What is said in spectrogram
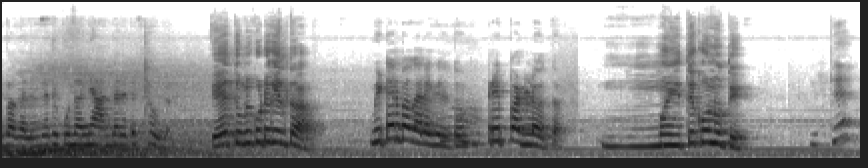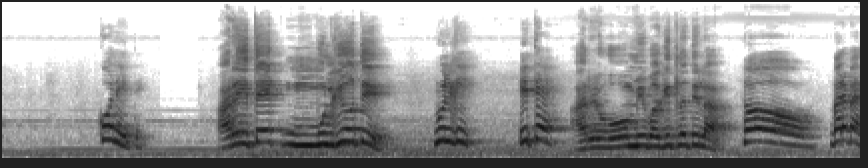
मीटर बघायला. म्हणजे ते कुणाला अंधारातच ठेवलं. ए तुम्ही कुठे गेलता? मीटर बघायला गेलतो. ट्रिप पडलं होतं. मग इथे कोण होते? इथे? कोण येते अरे इथे एक मुलगी होती. मुलगी. इथे. अरे हो मी बघितलं तिला. हो बरोबर.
